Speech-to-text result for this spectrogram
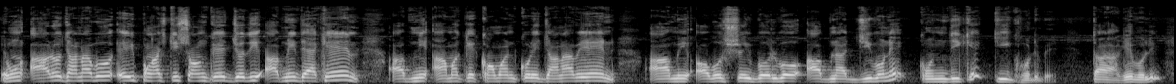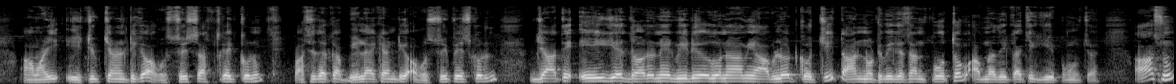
এবং আরও জানাব, এই পাঁচটি সংকেত যদি আপনি দেখেন, আপনি আমাকে কমান্ড করে জানাবেন। আমি অবশ্যই বলব, আপনার জীবনে কোন দিকে কি ঘটবে। তার আগে বলি, আমার এই ইউটিউব চ্যানেলটিকে অবশ্যই সাবস্ক্রাইব করুন, পাশে থাকা বেল আইকনটি অবশ্যই প্রেস করুন, যাতে এই যে ধরনের ভিডিওগুলো আমি আপলোড করছি, তার নোটিফিকেশান প্রথম আপনাদের কাছে গিয়ে পৌঁছায়। আসুন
